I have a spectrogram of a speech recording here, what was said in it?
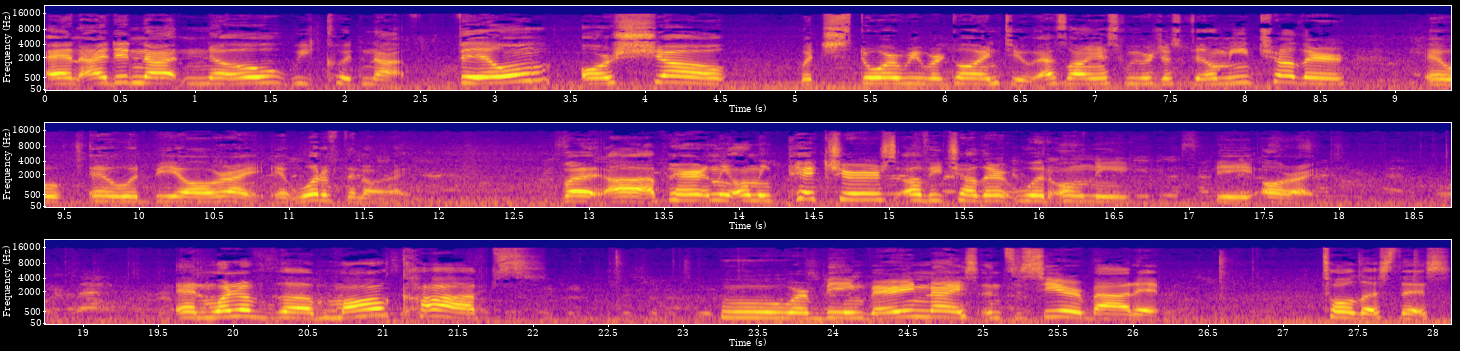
And I did not know we could not film or show which store we were going to. As long as we were just filming each other, it, it would be alright. It would have been alright. But uh, apparently only pictures of each other would only be alright. And one of the mall cops who were being very nice and sincere about it told us this.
